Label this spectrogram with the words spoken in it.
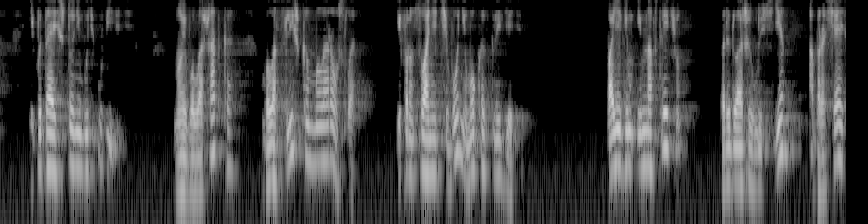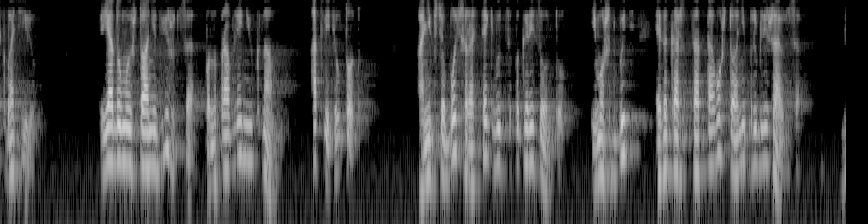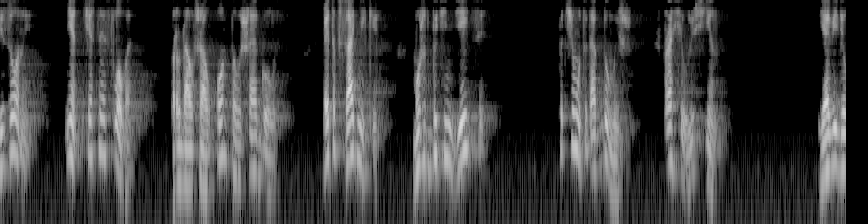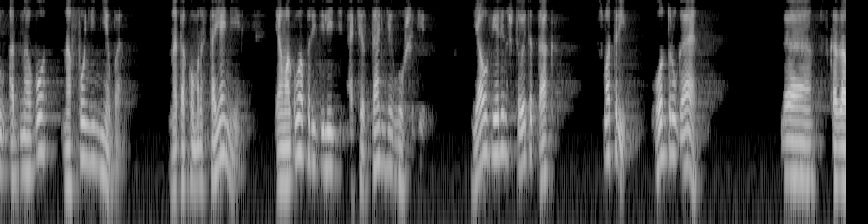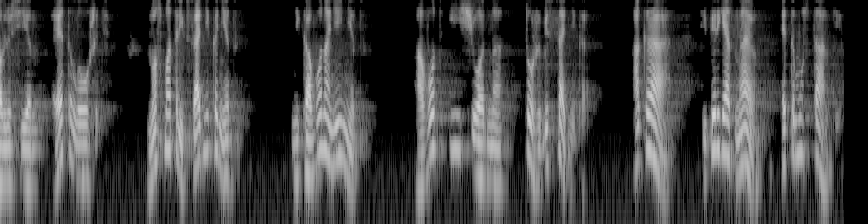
и пытаясь что-нибудь увидеть. Но его лошадка была слишком малоросла, и Франсуа ничего не мог разглядеть. «Поедем им навстречу?» — предложил Люсьен, обращаясь к Базилю. «Я думаю, что они движутся по направлению к нам», — ответил тот. «Они все больше растягиваются по горизонту, и, может быть, это кажется от того, что они приближаются. Бизоны! Нет, честное слово!» — продолжал он, повышая голос. «Это всадники! Может быть, индейцы?» «Почему ты так думаешь?» — спросил Люсьен. «Я видел одного на фоне неба. На таком расстоянии я могу определить очертания лошади. Я уверен, что это так. Смотри, вот другая». «Да», — сказал Люсьен, — «это лошадь. Но смотри, всадника нет. Никого на ней нет. А вот и еще одна, тоже без всадника. Ага, теперь я знаю, это мустанги».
